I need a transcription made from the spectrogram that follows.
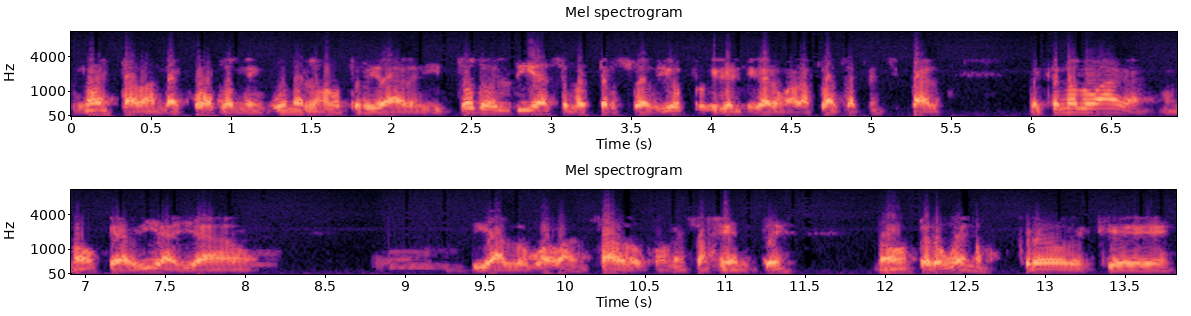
no estaban de acuerdo ninguna de las autoridades y todo el día se lo persuadió porque ellos llegaron a la plaza principal de que no lo hagan, ¿no? Que había ya un diálogo avanzado con esa gente, ¿no? Pero bueno, creo de que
